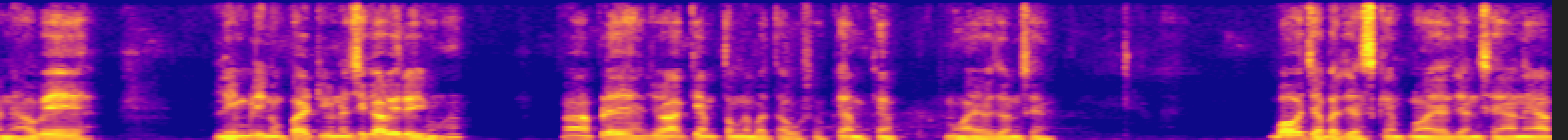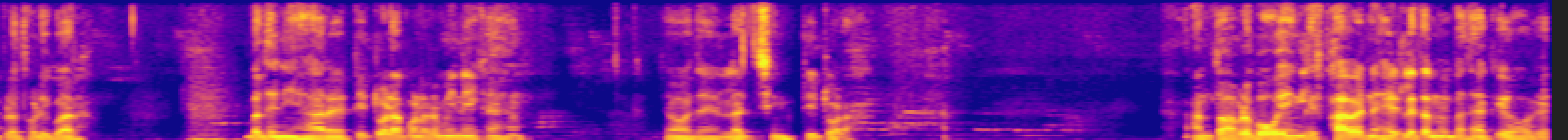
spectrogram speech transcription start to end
અને હવે લીમડીનું પાટિયું નજીક આવી રહ્યું હા. પણ આપણે જો આ કેમ્પ તમને બતાવું છું કેમ્પ કેમ્પનું આયોજન છે. બહુ જબરજસ્ત કેમ્પનું આયોજન છે અને આપણે થોડીક વાર બધીની હારે ટીટોળા પણ રમી નાખ્યા હે. જોવા જાય લચ્છિંગ ટીટોળા. આમ તો આપણે બહુ ઇંગ્લિશ ફાવે નહીં એટલે તમે બધા કહો કે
